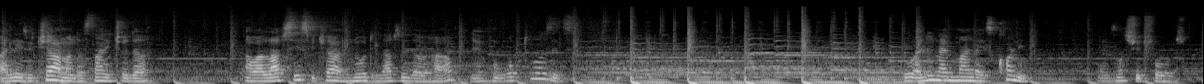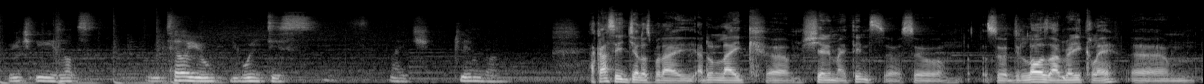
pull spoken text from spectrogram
at least we try and understand each other. Our lapses, we try and know the lapses that we have, then we work towards it. I don't like man that is cunning. That is not straightforward which he is not. He will tell you the way it is, like plain brown. I can't say jealous, but I, I don't like um, sharing my things. So, so, so the laws are very clear. Um,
